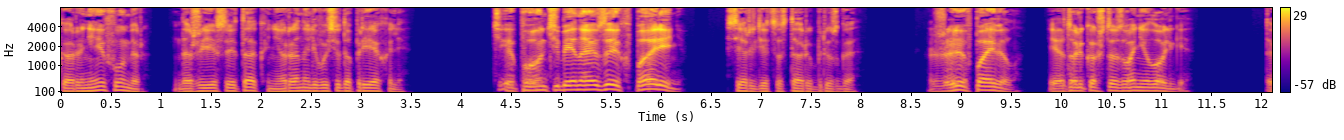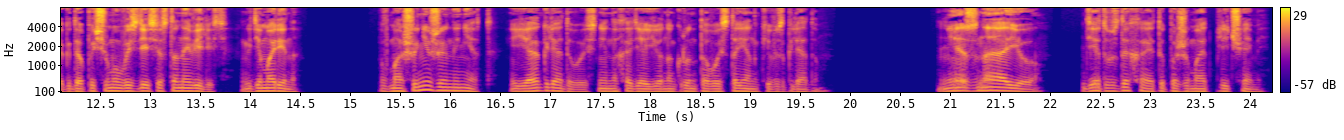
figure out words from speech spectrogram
«Корнеев умер. Даже если так, не рано ли вы сюда приехали?» «Типун тебе на язык, парень!» — сердится старый брюзга. «Жив, Павел. Я только что звонил Ольге». «Тогда почему вы здесь остановились? Где Марина?» В машине жены нет, и я оглядываюсь, не находя ее на грунтовой стоянке взглядом. «Не знаю». Дед вздыхает и пожимает плечами.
